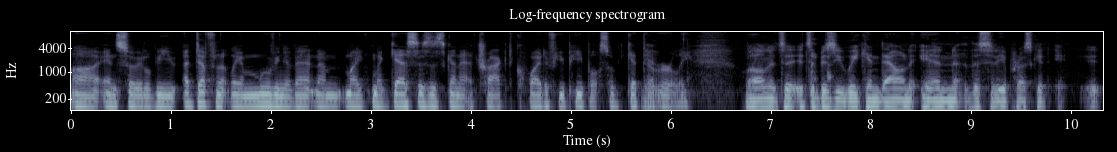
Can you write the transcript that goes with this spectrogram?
Uh, and so it'll be a, definitely a moving event. And I'm, my my guess is it's going to attract quite a few people. So get there early. Well, and it's a, it's a busy weekend down in the city of Prescott. It, it,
